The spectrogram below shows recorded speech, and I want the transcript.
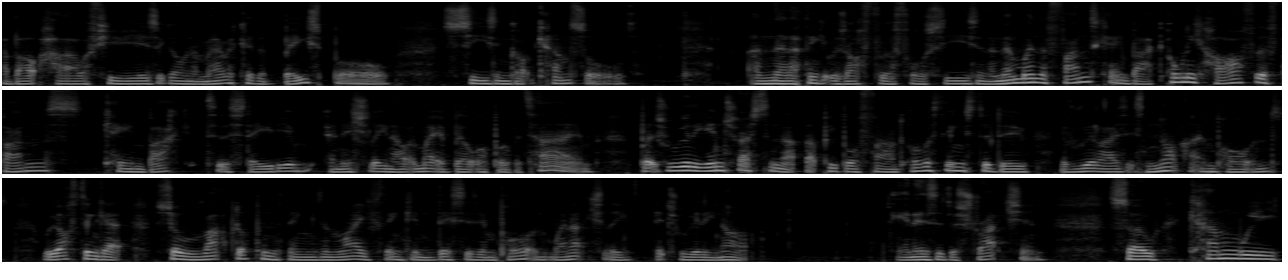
about how a few years ago in America, the baseball season got cancelled. And then I think it was off for a full season. And then when the fans came back, only half of the fans came back to the stadium initially. Now, it might have built up over time, but it's really interesting that, that people found other things to do, have realised it's not that important. We often get so wrapped up in things in life thinking this is important when actually it's really not it is a distraction. So, can we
